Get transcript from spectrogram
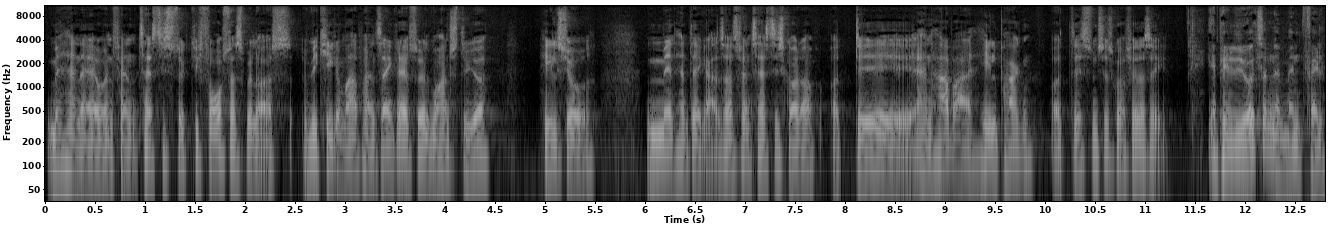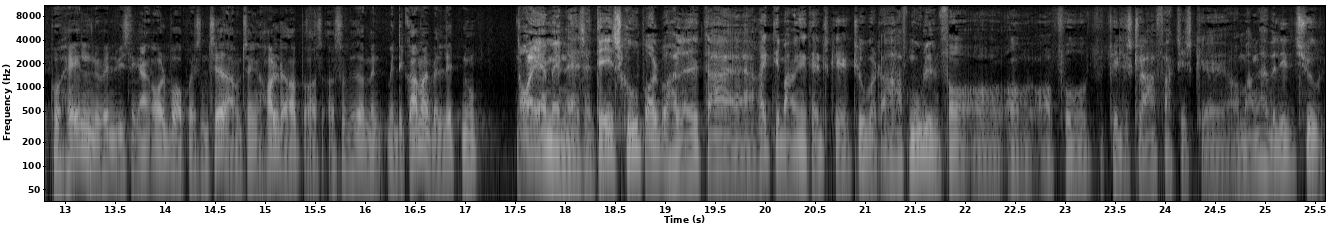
men han er jo en fantastisk dygtig forsvarsspiller også. Vi kigger meget på hans angrebsspil, hvor han styrer hele showet, men han dækker altså også fantastisk godt op, og det, han har bare hele pakken, og det synes jeg skulle være fedt at se. Ja, Peter, det er jo ikke sådan, at man faldt på halen nødvendigvis, dengang Aalborg præsenterede ham og tænkte, hold det op, og, og så videre, men, men det gør man vel lidt nu? Nå ja, men altså, det er et skub, Aalborg har lavet. Der er rigtig mange danske klubber, der har haft muligheden for at, at, at få Fælles Klar faktisk, øh, og mange har været lidt i tvivl.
